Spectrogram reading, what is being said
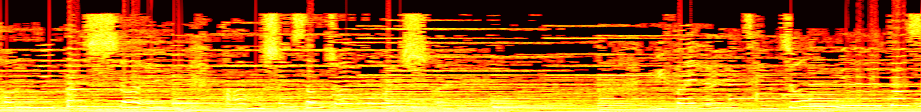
看已不需，怕没信心再爱谁。愉快旅程终于都失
